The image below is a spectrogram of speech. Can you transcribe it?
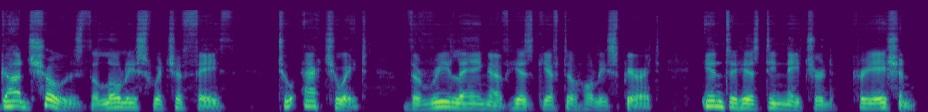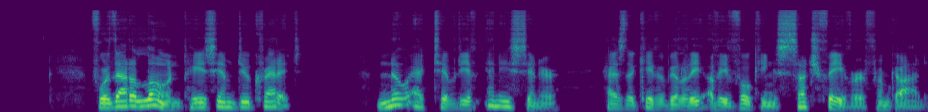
God chose the lowly switch of faith to actuate the relaying of his gift of Holy Spirit into his denatured creation. For that alone pays him due credit. No activity of any sinner has the capability of evoking such favor from God.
